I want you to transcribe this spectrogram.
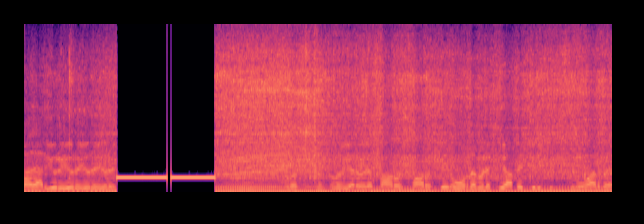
Birader yürü yürü yürü yürü. Burası sıkıntılı bir yer. Öyle sarhoş marhoş değil. Orada böyle kıyafet birikintisi mi vardı?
